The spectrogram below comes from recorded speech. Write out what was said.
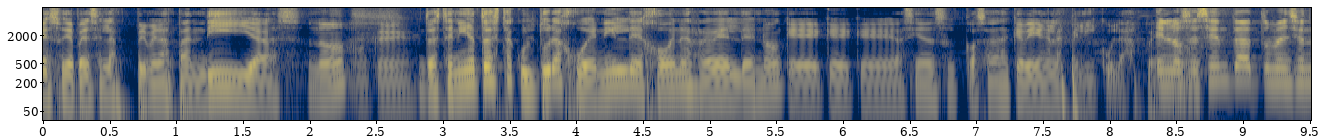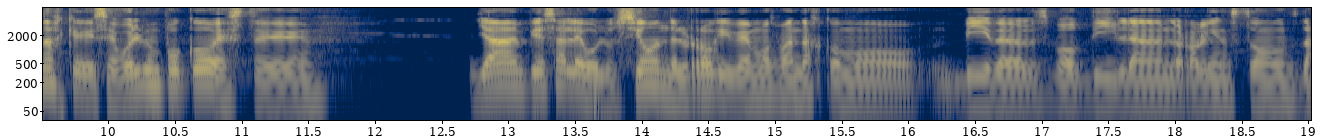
eso, y aparecen las primeras pandillas, ¿no? Ok. Entonces tenía toda esta cultura juvenil de jóvenes rebeldes, ¿no? Que, que- que hacían sus cosas que veían en las películas. pues, En los ¿no? 60 tú mencionas que se vuelve un poco, este, ya empieza la evolución del rock y vemos bandas como Beatles, Bob Dylan, los Rolling Stones, The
